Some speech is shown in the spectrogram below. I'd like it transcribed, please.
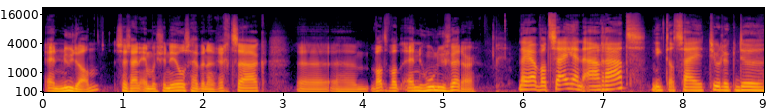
En nu dan? Ze zijn emotioneel, ze hebben een rechtszaak. eh, ehm, wat, wat, en hoe nu verder? Nou ja, wat zij hen aanraadt... niet dat zij natuurlijk de...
